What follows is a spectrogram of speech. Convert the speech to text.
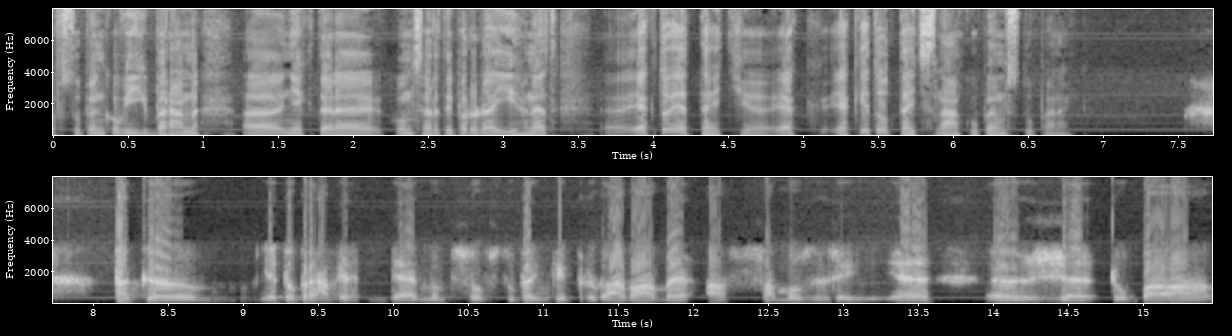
vstupenkových bran eh, některé koncerty prodají hned. Jak to je teď? Jak, jak je to teď s nákupem vstupenek? Tak eh, je to právě den, co vstupenky prodáváme a samozřejmě, eh, že doba,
